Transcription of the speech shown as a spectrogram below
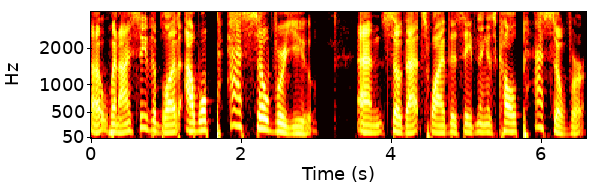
uh, When I see the blood, I will pass over you. And so that's why this evening is called Passover.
